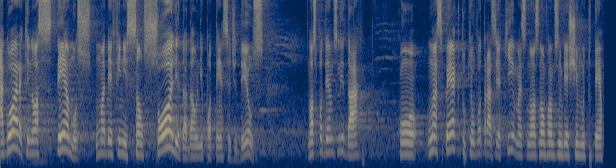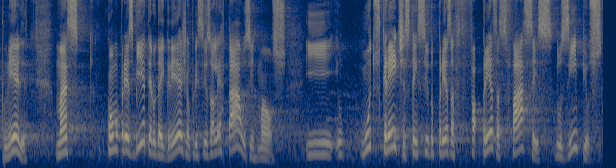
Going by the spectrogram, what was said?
Agora que nós temos uma definição sólida da onipotência de Deus, nós podemos lidar com um aspecto que eu vou trazer aqui, mas nós não vamos investir muito tempo nele, mas como presbítero da igreja, eu preciso alertar os irmãos. E muitos crentes têm sido presa, presas fáceis dos ímpios,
